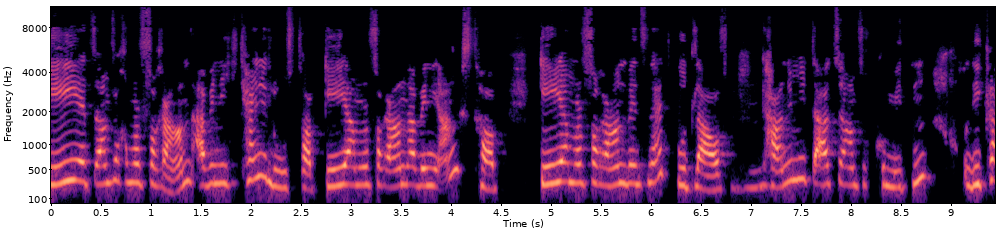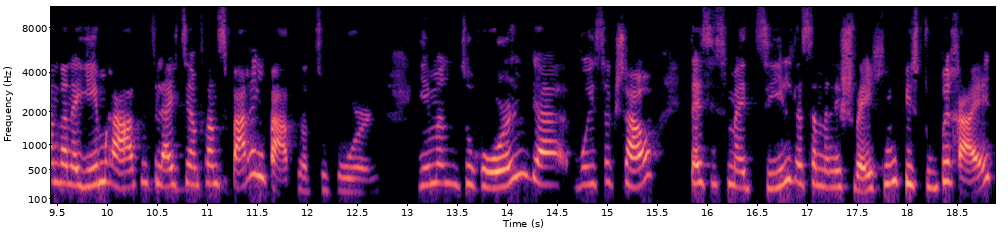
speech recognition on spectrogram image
gehe jetzt einfach einmal voran, auch wenn ich keine Lust habe, gehe einmal voran, auch wenn ich Angst habe, gehe einmal voran, wenn es nicht gut läuft, mhm. kann ich mich dazu einfach committen und ich kann dann jedem raten, vielleicht sich einfach einen Sparringpartner zu holen. Jemanden zu holen, der, wo ich sage, schau, das ist mein Ziel, das sind meine Schwächen, bist du bereit,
